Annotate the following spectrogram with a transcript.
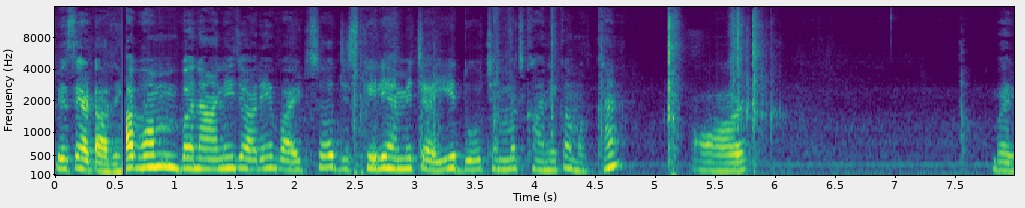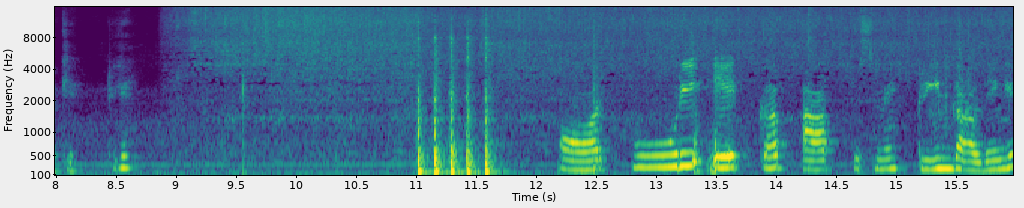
फिर इसे हटा देंगे। अब हम बनाने जा रहे हैं व्हाइट सॉस जिसके लिए हमें चाहिए दो चम्मच खाने का मक्खन और भर के ठीक है? और पूरी एक कप आप इसमें क्रीम डाल देंगे।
